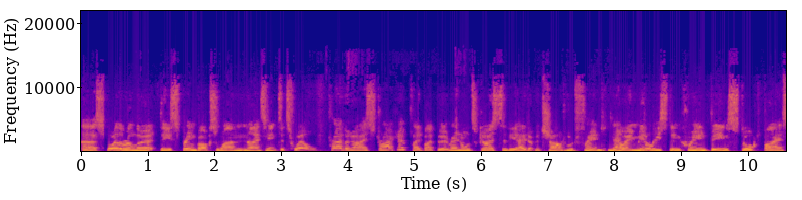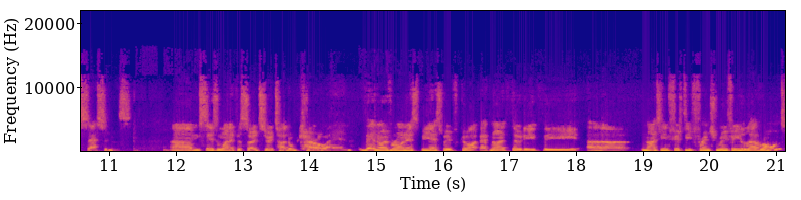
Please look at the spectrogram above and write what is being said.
Uh, spoiler alert: the Springboks won 19 to 12. Private Eye Stryker, played by Burt Reynolds, goes to the aid of a childhood friend, now a Middle Eastern queen being stalked by assassins. Um, season one, episode two, titled Carol Ann. Then over on SBS, we've got at 9.30 the uh, 1950 French movie La Ronde.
